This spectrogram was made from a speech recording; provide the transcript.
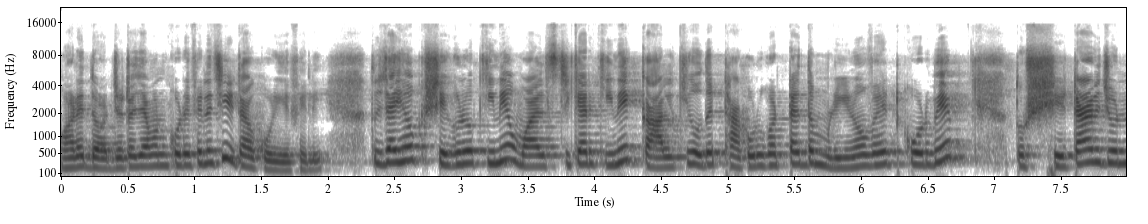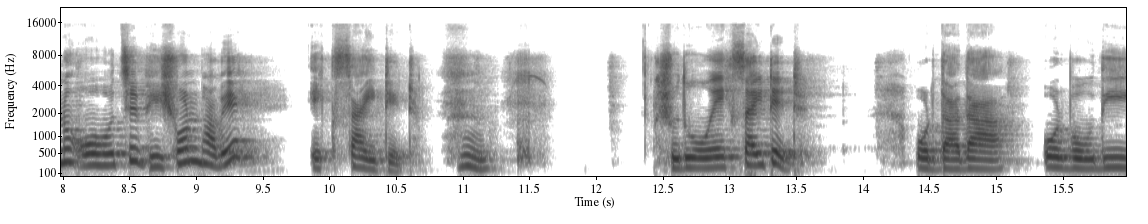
ঘরের দরজাটা যেমন করে ফেলেছি, এটাও করিয়ে ফেলি। তো যাই হোক, সেগুলো কিনে ওয়াল স্টিকার কিনে, কালকে ওদের ঠাকুর ঘরটা একদম রিনোভেট করবে। তো সেটার জন্য ও হচ্ছে ভীষণভাবে এক্সাইটেড হুম। শুধু ও এক্সাইটেড ওর দাদা ওর বৌদি,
